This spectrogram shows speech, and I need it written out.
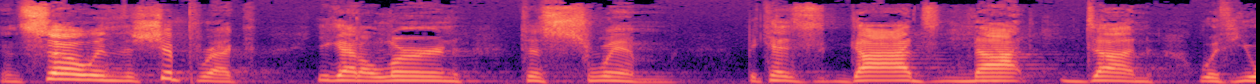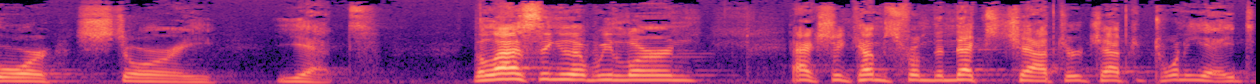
And so in the shipwreck, you got to learn to swim because God's not done with your story yet. The last thing that we learn actually comes from the next chapter, chapter 28,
